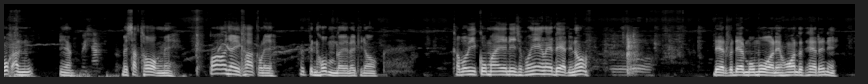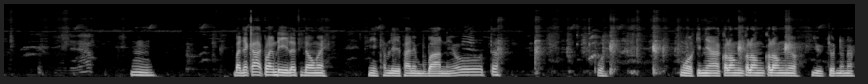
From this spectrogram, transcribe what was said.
กกอันอหยังไม่ชักไม่ซักทองนี่ป้าใหญ่คักเลยมันเป็นห่มเลยเลยพี่น้องครับบ่มีกกไม้อันนี้เฉพาะแห้งเลยแดดนี่เนาะเออแดดเป็นแดดมัวๆนี่ฮ้อนแท้ๆได้นี่ เดี๋ยวนะครับ อืม บรรยากาศกำลังดีเลยพี่น้องเอ้ยนี่ทำเลภายในหมู่บ้านนี่โอ้เตะปุ่นหัวกินยากระลองกระลองกระลองอยู่อยู่จุดนั้นนะ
